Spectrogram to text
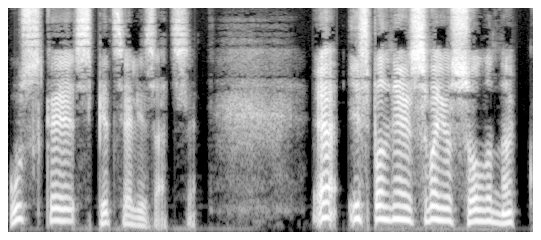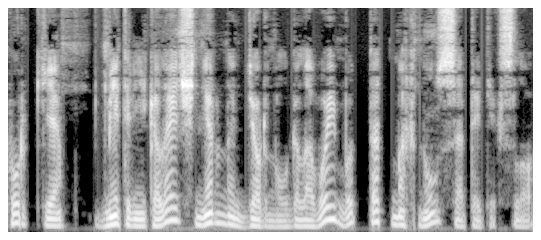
узкая специализация. Я исполняю свое соло на курке. Дмитрий Николаевич нервно дернул головой, будто отмахнулся от этих слов.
